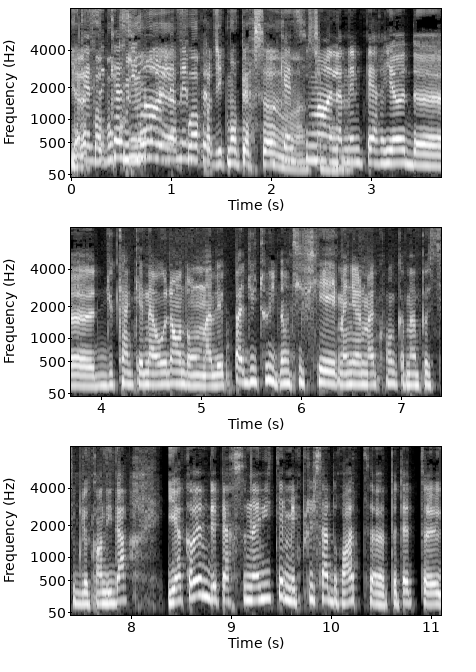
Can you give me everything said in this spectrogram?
Il y a à la fois beaucoup de quasiment monde et à la fois pratiquement personne. Quasiment C'est à la même période euh, du quinquennat Hollande, on n'avait pas du tout identifié Emmanuel Macron comme un possible candidat. Il y a quand même des personnalités, mais plus à droite, euh, peut-être euh,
